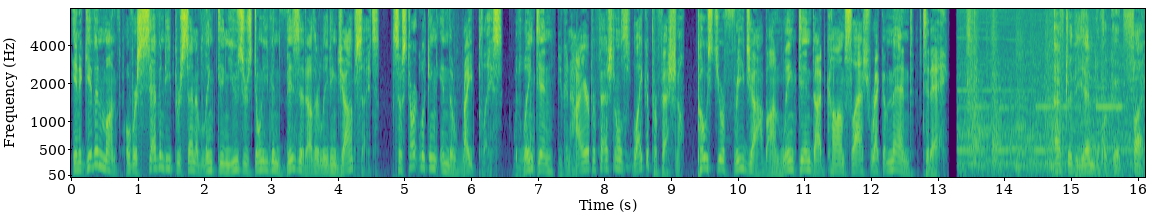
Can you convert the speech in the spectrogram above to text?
In a given month, over 70% of LinkedIn users don't even visit other leading job sites. So start looking in the right place. With LinkedIn, you can hire professionals like a professional. Post your free job on linkedin.com slash recommend today. After the end of a good fight,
